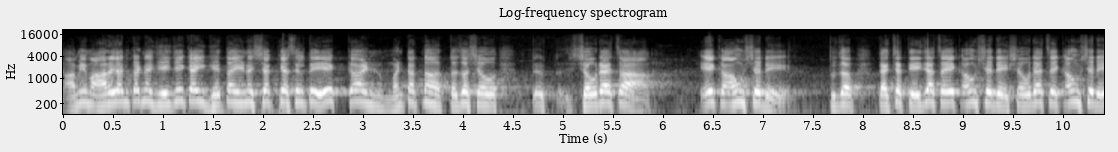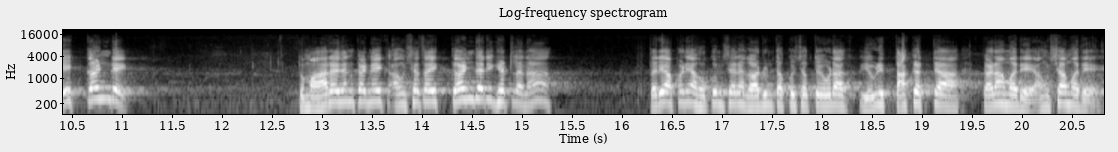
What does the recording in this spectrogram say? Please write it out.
आम्ही महाराजांकडनं जे जे काही घेता येणं शक्य असेल ते एक कण म्हणतात ना तुझं शौ शौर्याचा एक अंश दे. तुझं त्याच्या तेजाचा एक अंश दे. शौर्याचा एक अंश दे. एक कण दे. तो महाराजांकडनं एक अंशाचा एक कण जरी घेतला ना तरी आपण या हुकुमशाह्यांना गाडून टाकू शकतो. एवढा एवढी ताकद त्या कणामध्ये अंशामध्ये.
